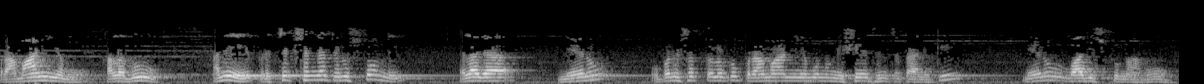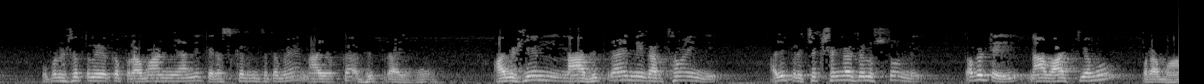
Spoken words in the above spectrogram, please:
ప్రామాణ్యము కలదు అని ప్రత్యక్షంగా తెలుస్తోంది. ఎలాగా? నేను ఉపనిషత్తులకు ప్రామాణ్యమును నిషేధించటానికి నేను వాదిస్తున్నాను. ఉపనిషత్తుల యొక్క ప్రామాణ్యాన్ని తిరస్కరించటమే నా యొక్క అభిప్రాయము. ఆ విషయం నా అభిప్రాయం నీకు అర్థమైంది. అది ప్రత్యక్షంగా తెలుస్తోంది. కాబట్టి నా వాక్యము ప్రమా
